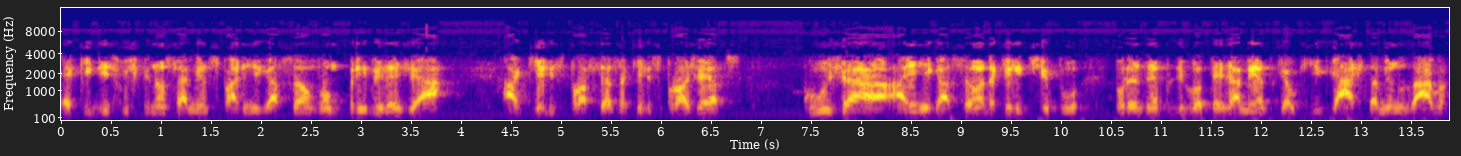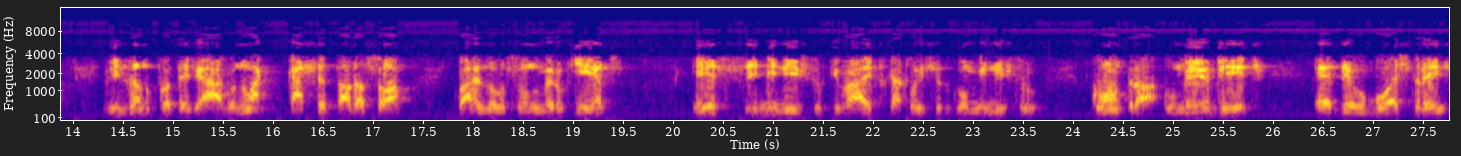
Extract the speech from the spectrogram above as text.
é que diz que os financiamentos para irrigação vão privilegiar aqueles processos, aqueles projetos cuja a irrigação é daquele tipo, por exemplo, de gotejamento, que é o que gasta menos água, visando proteger a água. Numa cacetada só, com a resolução número 500, esse ministro, que vai ficar conhecido como ministro contra o meio ambiente, é, derrubou as três,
